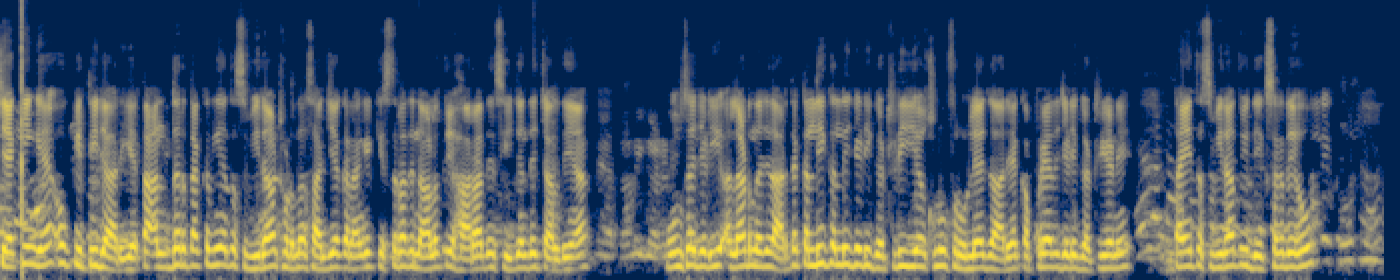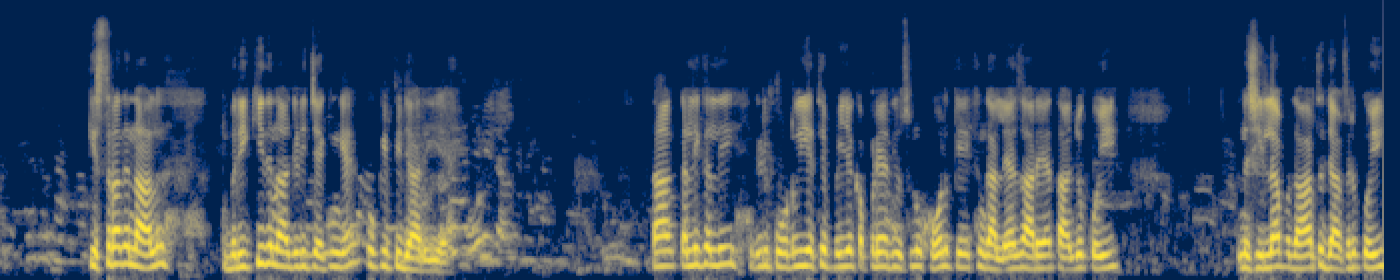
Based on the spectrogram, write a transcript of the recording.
ਚੈਕਿੰਗ ਹੈ ਉਹ ਕੀਤੀ ਜਾ ਰਹੀ ਹੈ। ਤਾਂ ਅੰਦਰ ਤੱਕ ਦੀਆਂ ਤਸਵੀਰਾਂ ਤੁਹਾਡੇ ਨਾਲ ਸਾਂਝੀਆਂ ਕਰਾਂਗੇ ਕਿਸ ਤਰ੍ਹਾਂ ਦੇ ਨਾਲ ਤਿਉਹਾਰਾਂ ਦੇ ਸੀਜ਼ਨ ਦੇ ਚੱਲਦੇ ਆ। ਪੁਲਿਸ ਹੈ ਜਿਹੜੀ ਅਲਰਟ ਨਜ਼ਰ ਆ ਰਹੀ ਤੇ ਕੱਲੀ ਕੱਲੀ ਜਿਹੜੀ ਗੱਠੜੀ ਹੈ ਉਸ ਨੂੰ ਫਰੋਲਿਆ ਜਾ ਰਿਹਾ ਕੱਪੜਿਆਂ ਦੀ ਜਿਹੜੀ ਗੱਠੜੀਆਂ ਨੇ ਤਾਂ ਇਹ ਤਸਵੀਰਾਂ ਤੁਸੀਂ ਦੇਖ ਸਕਦੇ ਹੋ। ਕਿਸ ਤਰ੍ਹਾਂ ਦੇ ਨਾਲ ਬਰੀਕੀ ਦੇ ਨਾਲ ਜਿਹੜੀ ਚੈਕਿੰਗ ਹੈ, ਉਹ ਕੀਤੀ ਜਾ ਰਹੀ ਹੈ। ਤਾਂ ਕੱਲੀ ਕੱਲੀ ਜਿਹੜੀ ਪੋਟਲੀ ਇੱਥੇ ਪਈ ਹੈ ਕੱਪੜਿਆਂ ਦੀ ਉਸ ਨੂੰ ਖੋਲ ਕੇ ਖੰਗਾਲਿਆ ਜਾ ਰਿਹਾ ਤਾਂ ਜੋ ਕੋਈ ਨਸ਼ੀਲਾ ਪਦਾਰਥ ਜਾਂ ਫਿਰ ਕੋਈ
